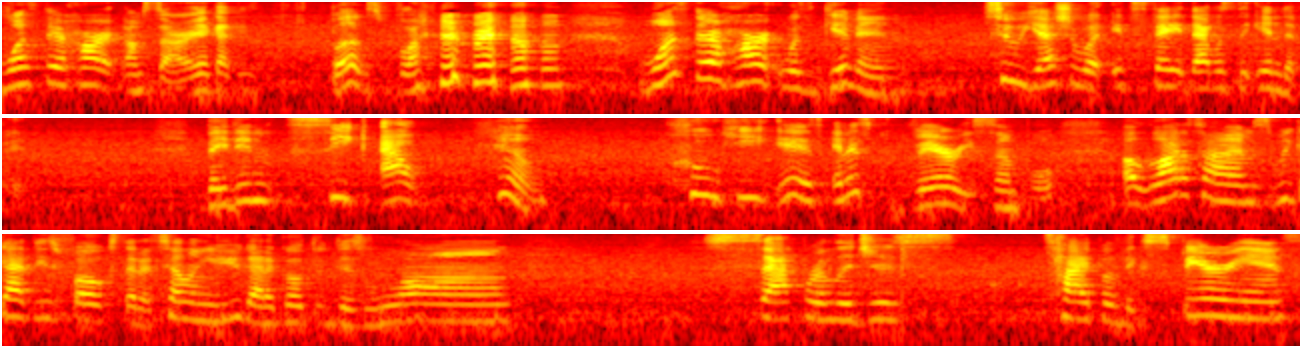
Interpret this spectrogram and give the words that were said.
Once their heart, I'm sorry, I got these bugs flying around. Once their heart was given to Yeshua, it stayed, that was the end of it. They didn't seek out him, who he is. And it's very simple. A lot of times we got these folks that are telling you, you got to go through this long, sacrilegious type of experience.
